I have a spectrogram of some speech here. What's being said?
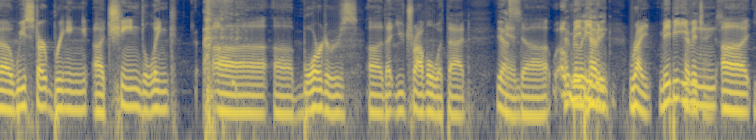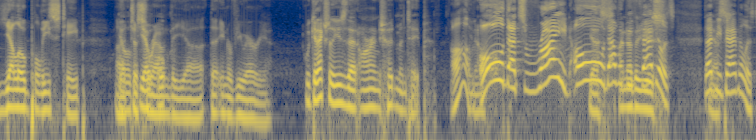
uh, we start bringing uh, chained link uh, uh, borders uh, that you travel with that. Yes. And uh, oh, And maybe really even heavy- right, maybe heavy even chains. uh, yellow police tape uh, Yellow- to yeah, surround the uh, the interview area. we could actually use that orange Hoodman tape. Oh, know. oh, that's right. Oh, Yes, that would be use. fabulous. That'd be fabulous.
